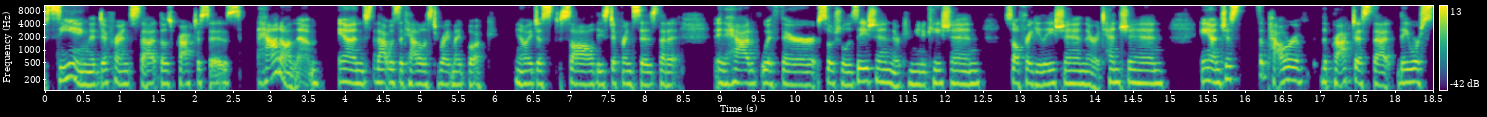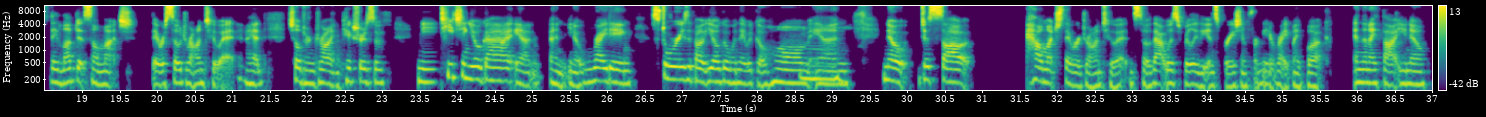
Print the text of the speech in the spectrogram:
seeing the difference that those practices had on them. And that was the catalyst to write my book. You know, I just saw all these differences that it it had with their socialization, their communication, self-regulation, their attention, and just the power of the practice that they were they loved it so much they were so drawn to it. I had children drawing pictures of me teaching yoga and and you know writing stories about yoga when they would go home mm. and you know just saw how much they were drawn to it. And so that was really the inspiration for me to write my book. And then I thought, you know,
